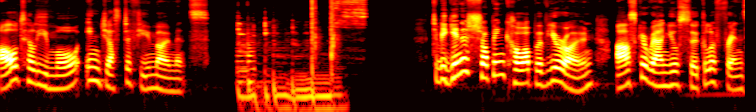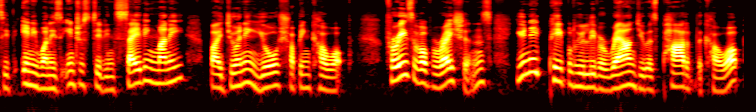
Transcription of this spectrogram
I'll tell you more in just a few moments. To begin a shopping co op of your own, ask around your circle of friends if anyone is interested in saving money by joining your shopping co op. For ease of operations, you need people who live around you as part of the co op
